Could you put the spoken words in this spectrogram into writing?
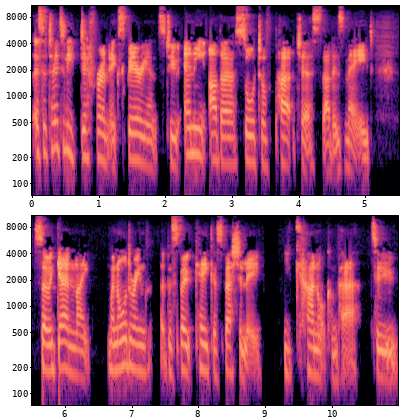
It's a totally different experience to any other sort of purchase that is made. So, again, like when ordering a bespoke cake, especially, you cannot compare to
